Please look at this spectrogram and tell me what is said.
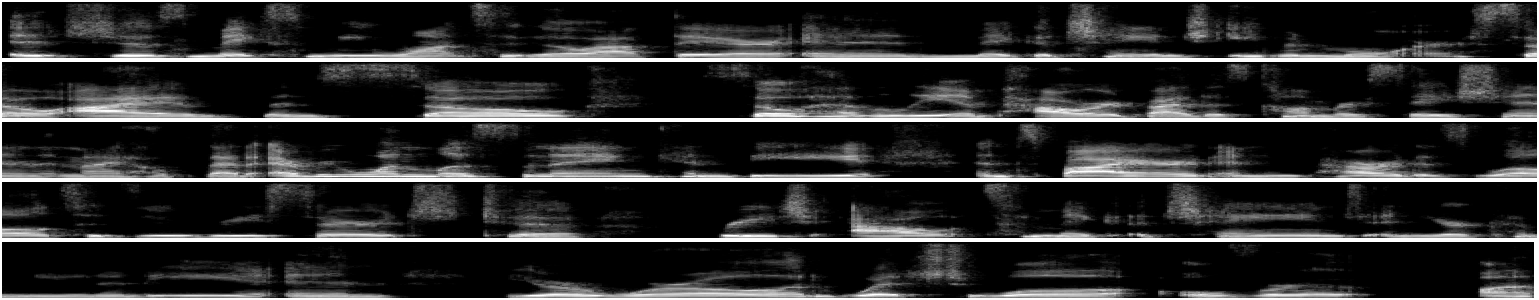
It just makes me want to go out there and make a change even more. So I've been so so heavily empowered by this conversation. And I hope that everyone listening can be inspired and empowered as well to do research, to reach out, to make a change in your community, in your world, which will over, uh,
